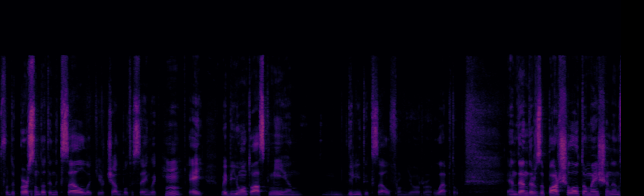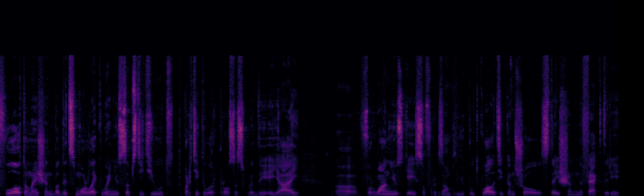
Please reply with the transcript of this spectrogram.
for the person that in Excel, like your chatbot is saying like, hmm, hey, maybe you want to ask me and delete Excel from your laptop. And then there's a partial automation and full automation, but it's more like when you substitute the particular process with the AI uh, for one use case. So for example, you put quality control station in a factory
